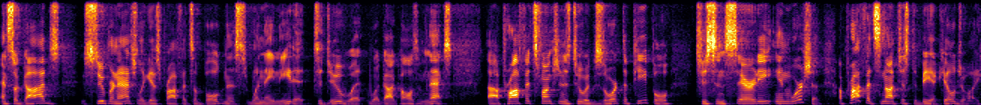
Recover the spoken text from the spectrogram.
And so God supernaturally gives prophets a boldness when they need it to do what, what God calls them. Next, uh, prophet's function is to exhort the people to sincerity in worship. A prophet's not just to be a killjoy.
